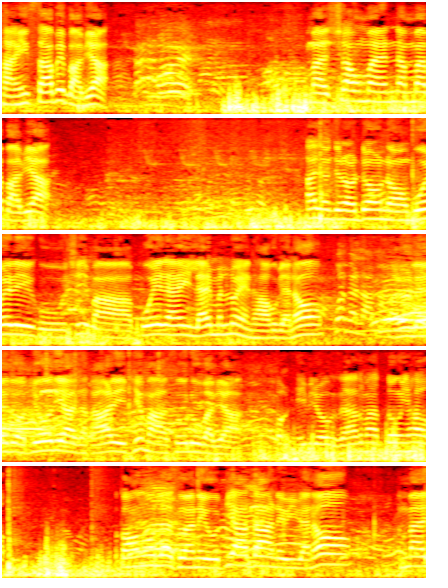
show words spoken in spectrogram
ခိုင်စားပေးပါဗျအမှတ်6မှတ်2မှတ်ပါဗျအဲကြောင့်ကျွန်တော်တောင်းတောင်းပွဲတွေကိုရှေ့မှာပွဲတိုင်းလိုက်မလွင့်ထားဘူးဗျာနော်။ဘာလို့လဲဆိုတော့ပြောစရာစကားတွေဖြစ်မှာဆိုလို့ပါဗျာ။နေပြီးတော့ကစားသမား3ယောက်အကောင်းဆုံးလက်စွမ်းတွေကိုပြသနေပြီဗျာနော်။အမှတ်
